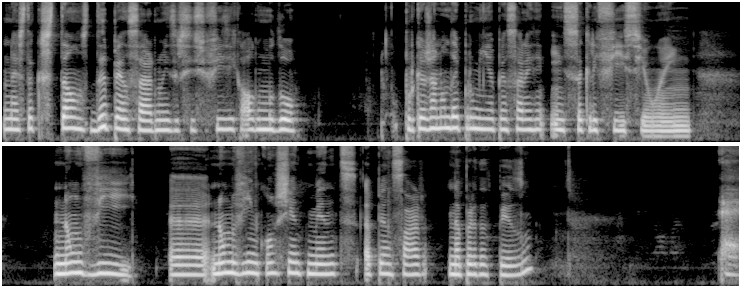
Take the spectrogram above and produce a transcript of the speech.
nesta questão de pensar no exercício físico, algo mudou. Porque eu já não dei por mim a pensar em, em sacrifício, em. Não vi, uh, não me vi inconscientemente a pensar na perda de peso. É,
